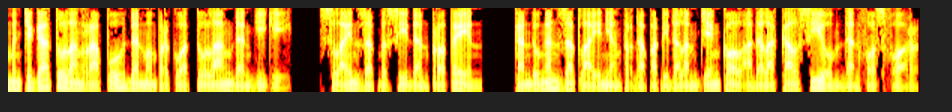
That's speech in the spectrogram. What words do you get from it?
Mencegah tulang rapuh dan memperkuat tulang dan gigi. Selain zat besi dan protein, kandungan zat lain yang terdapat di dalam jengkol adalah kalsium dan fosfor.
